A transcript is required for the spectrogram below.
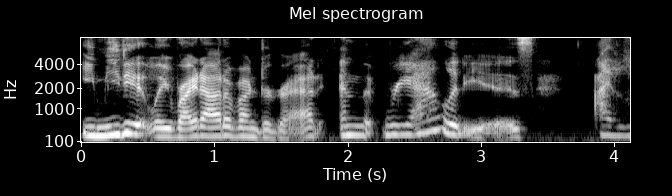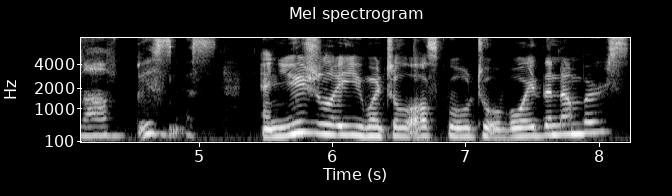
immediately right out of undergrad. And the reality is, I love business. And usually you went to law school to avoid the numbers.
